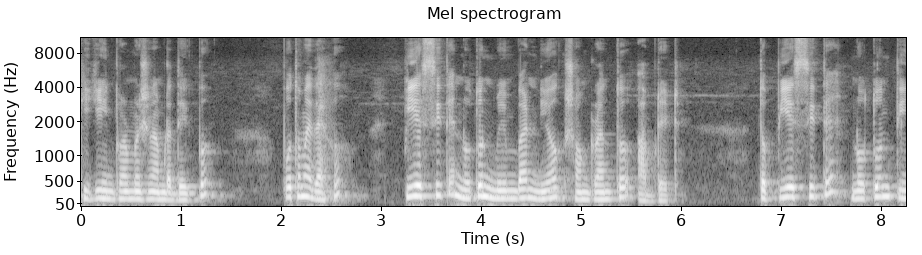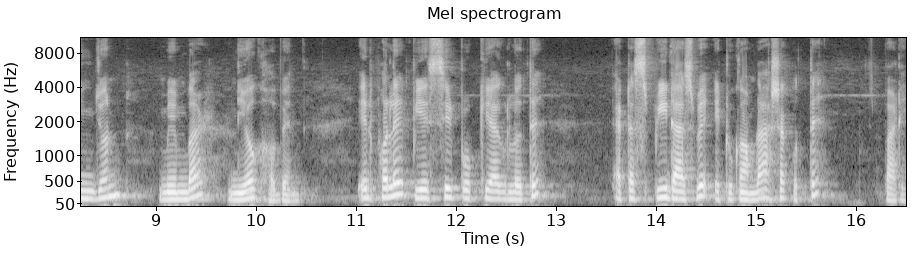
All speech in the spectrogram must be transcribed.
কী কী ইনফরমেশন আমরা দেখব। প্রথমে দেখো পিএসসিতে নতুন মেম্বার নিয়োগ সংক্রান্ত আপডেট তো পিএসসিতে নতুন তিনজন মেম্বার নিয়োগ হবেন। এর ফলে পিএসসির প্রক্রিয়াগুলোতে একটা স্পিড আসবে এটুকু আমরা আশা করতে পারি।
